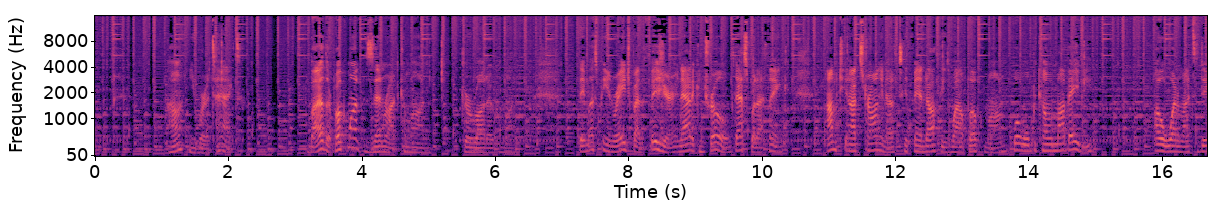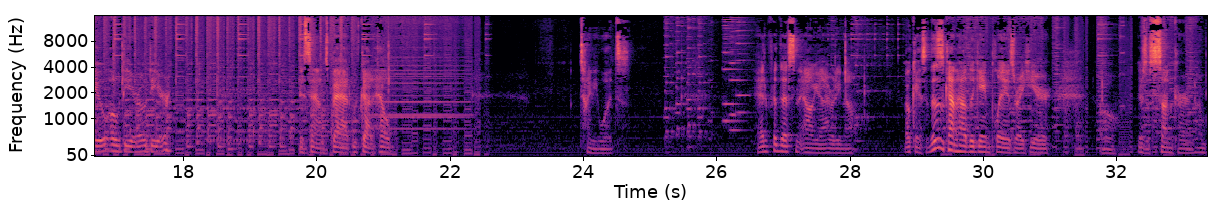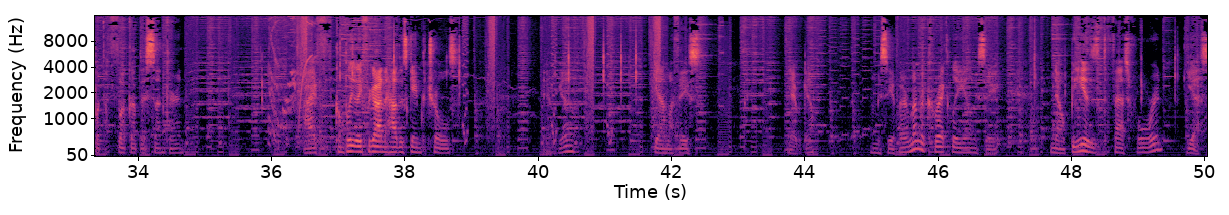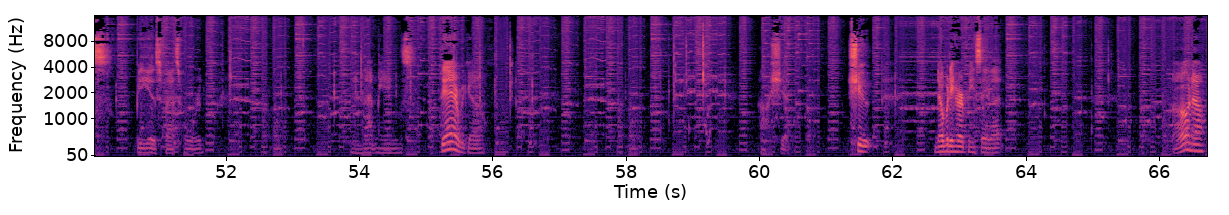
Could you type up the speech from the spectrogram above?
Huh? You were attacked? By other Pokemon? Zenrot, come on. Gerardo, come on. They must be enraged by the fissure and out of control. That's what I think. I'm too not strong enough to fend off these wild Pokemon. What will become of my baby? Oh, what am I to do? Oh dear, oh dear. This sounds bad. We've got to help. Tiny Woods. Head for this and oh yeah, I already know. Okay, so this is kind of how the game plays right here. Oh, there's a Sunkern. I'm about to fuck up this Sunkern. I've completely forgotten how this game controls. There we go. Get out of my face. There we go. Let me see. If I remember correctly, let me see. No, B is fast forward. Yes, B is fast forward. And that means... There we go. Oh, shit. Shoot. Nobody heard me say that. Oh, no.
